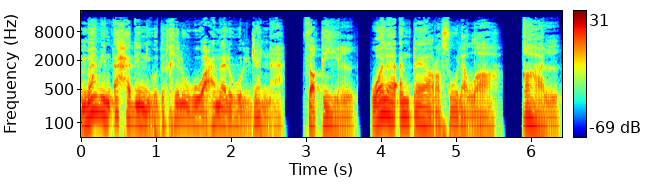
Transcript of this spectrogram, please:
ما من أحد يدخله عمله الجنة؟ فقيل ولا أنت يا رسول الله. قال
